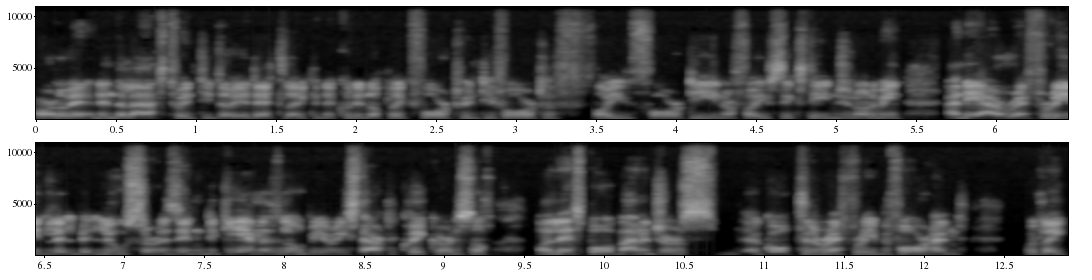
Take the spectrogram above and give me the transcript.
hurl away. And in the last 20 die a death, like, and it could end up like 424 to 514 or 516, do you know what I mean? And they are refereed a little bit looser, as in the game is allowed to be restarted quicker and stuff, unless both managers uh, go up to the referee beforehand. But like,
